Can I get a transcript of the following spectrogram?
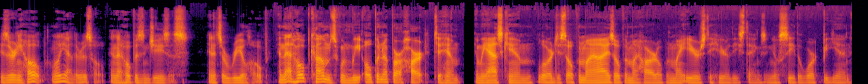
Is there any hope? Well, yeah, there is hope, and that hope is in Jesus, and it's a real hope. And that hope comes when we open up our heart to Him and we ask Him, Lord, just open my eyes, open my heart, open my ears to hear these things, and you'll see the work begin.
